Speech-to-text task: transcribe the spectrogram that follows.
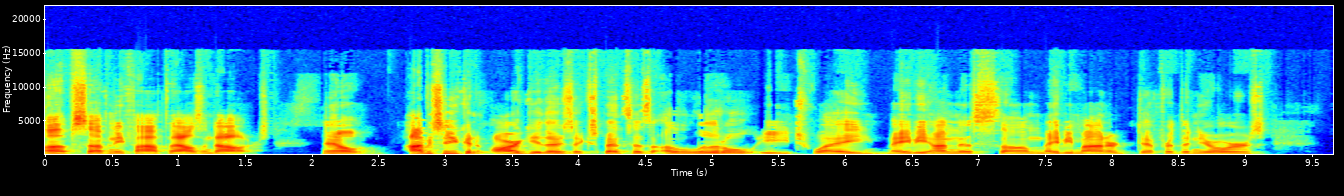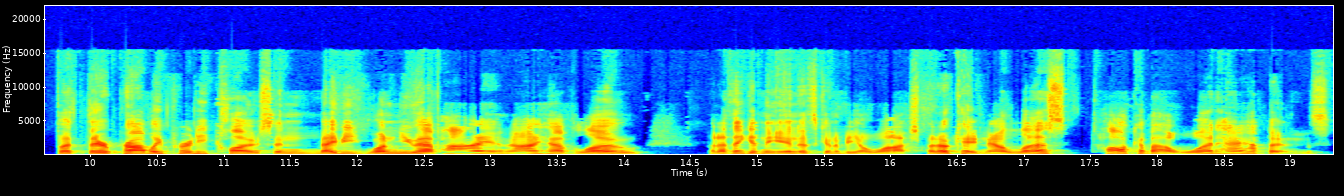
of $75,000. Now, obviously you can argue those expenses a little each way. Maybe I missed some, maybe mine are different than yours, but they're probably pretty close. And maybe one you have high and I have low, but I think in the end it's going to be a wash. But okay, now let's talk about what happens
